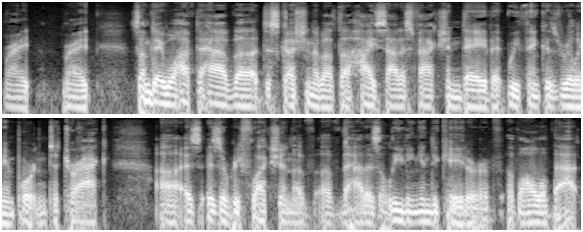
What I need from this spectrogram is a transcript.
Right right? Someday we'll have to have a discussion about the high satisfaction day that we think is really important to track uh, as, as a reflection of, of that, as a leading indicator of, of all of that.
